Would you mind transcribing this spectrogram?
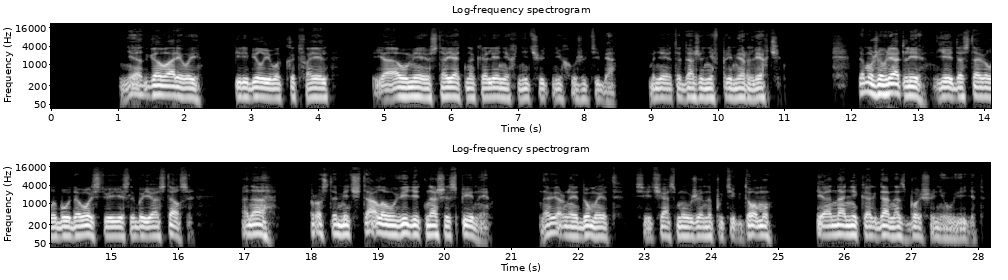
— Не отговаривай, — перебил его Катфаэль. — Я умею стоять на коленях ничуть не хуже тебя. Мне это даже не в пример легче. — к тому же вряд ли ей доставило бы удовольствие, если бы я остался. Она просто мечтала увидеть наши спины. Наверное, думает, сейчас мы уже на пути к дому, и она никогда нас больше не увидит.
